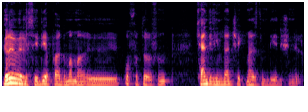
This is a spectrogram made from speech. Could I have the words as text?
Görev verilseydi yapardım ama e, o fotoğrafın kendiliğimden çekmezdim diye düşünüyorum.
